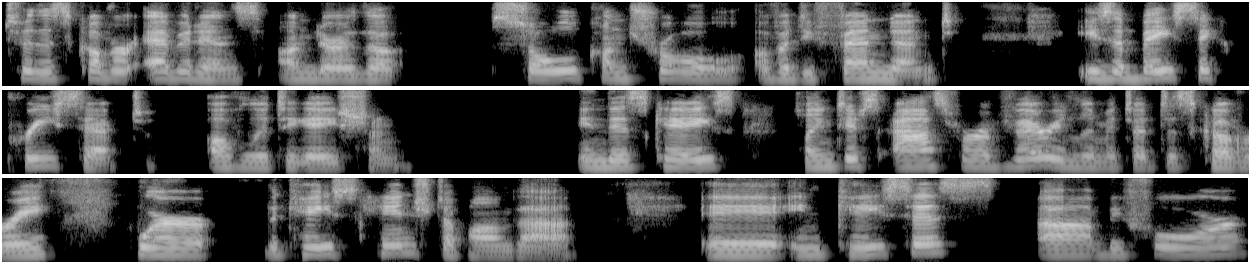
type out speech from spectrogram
to discover evidence under the sole control of a defendant is a basic precept of litigation. In this case, plaintiffs asked for a very limited discovery where the case hinged upon that. Uh, in cases uh, before,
